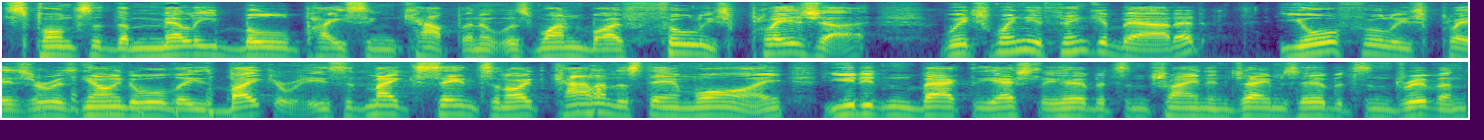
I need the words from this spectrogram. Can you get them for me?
Sponsored the Mallee Bull Pacing Cup, and it was won by Foolish Pleasure, which, when you think about it, your foolish pleasure is going to all these bakeries. It makes sense, and I can't understand why you didn't back the Ashley Herbertson train and James Herbertson driven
